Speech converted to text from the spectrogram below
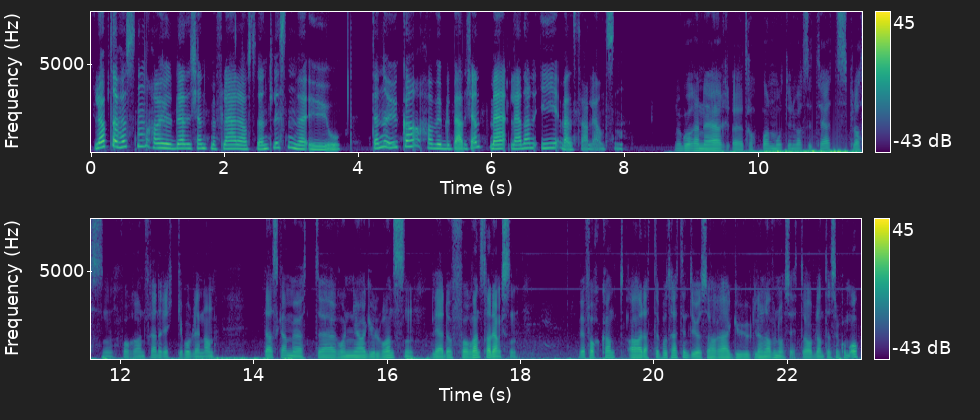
I løpet av høsten har vi blitt bedre kjent med flere av studentlisten ved UiO. Denne uka har vi blitt bedre kjent med lederen i Venstrealliansen. Nå går jeg ned eh, trappene mot universitetsplassen foran Fredrikke på Blindern. Der skal jeg møte Ronja Gulbrandsen, leder for Venstrealliansen. Ved forkant av dette portrettintervjuet så har jeg googla navnet hennes, og blant det som kom opp,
